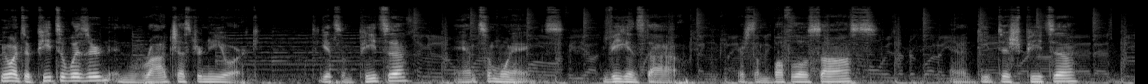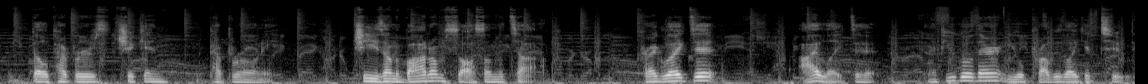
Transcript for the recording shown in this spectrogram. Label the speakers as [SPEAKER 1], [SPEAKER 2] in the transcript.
[SPEAKER 1] We went to Pizza Wizard in Rochester, New York to get some pizza and some wings, vegan style. There's some buffalo sauce and a deep dish pizza, bell peppers, chicken, pepperoni. Cheese on the bottom, sauce on the top. Craig liked it. I liked it. And if you go there, you'll probably like it too.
